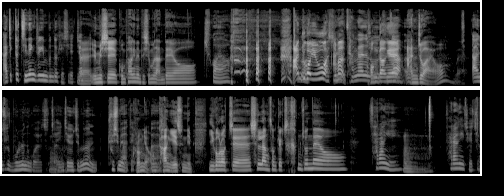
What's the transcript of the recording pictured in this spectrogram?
아직도 진행 중인 분도 계시겠죠? 네, 윤미 씨 곰팡이는 드시면 안 돼요. 죽어요. 안 죽어요 하지만 아니, 건강에 진짜, 예. 안 좋아요. 네. 아니 지금 모르는 거예요, 진짜. 이제 요즘은 조심해야 돼요. 그럼요. 예. 강예수 님 이걸 어째 신랑 성격 참 좋네요. 사랑이 음. 사랑이 죄죠.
